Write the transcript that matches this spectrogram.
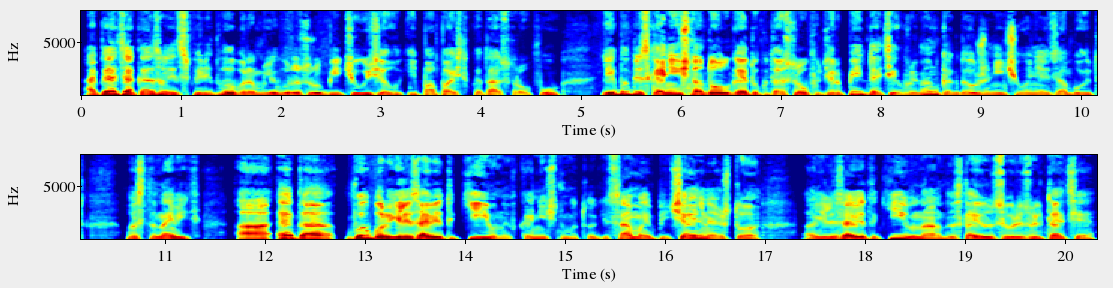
опять оказывается перед выбором либо разрубить узел и попасть в катастрофу, либо бесконечно долго эту катастрофу терпеть до тех времен, когда уже ничего нельзя будет восстановить. А это выбор Елизаветы Киевны в конечном итоге. Самое печальное, что Елизавета Киевна достается в результате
